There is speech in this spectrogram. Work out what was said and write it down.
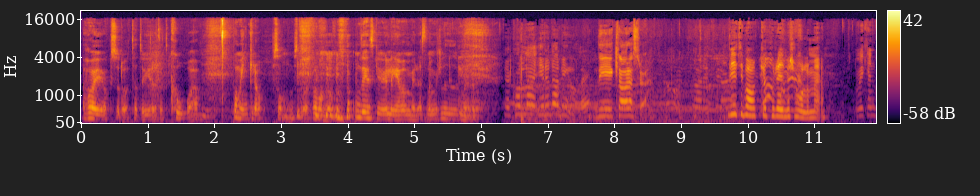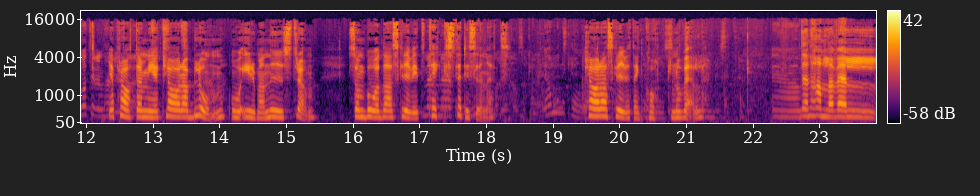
har jag ju också då tatuerat ett K på min kropp som står för honom. Det ska jag leva med resten av mitt liv nu. Jag kollar, är det där din eller? Det är Klaras tror jag. Vi är tillbaka på Reimersholme. Jag pratar med Klara Blom och Irma Nyström som båda har skrivit texter till synet. Klara har skrivit en kort novell. Den handlar väl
